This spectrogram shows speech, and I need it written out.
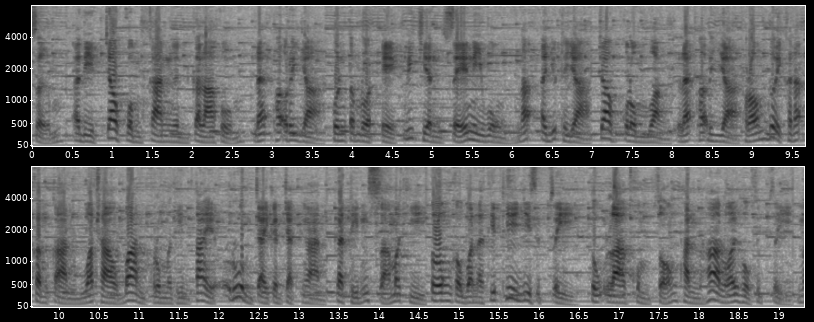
เสริม อดีตเจ้ากรมการเงินกลาโหม และภริยาพลตำรวจเอกวิเชียนเสนีวงศ์ณอยุธยาเจ้ากรมวัง และภริยาพร้อมด้วยคณะกรรมการวัดชาวบ้านพรหมทินใต้ร่วมใจกันจัดงานกฐินสามัคคีตรงกับวันอาทิตย์ที่ 24 ตุลาคม 2564 ณ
